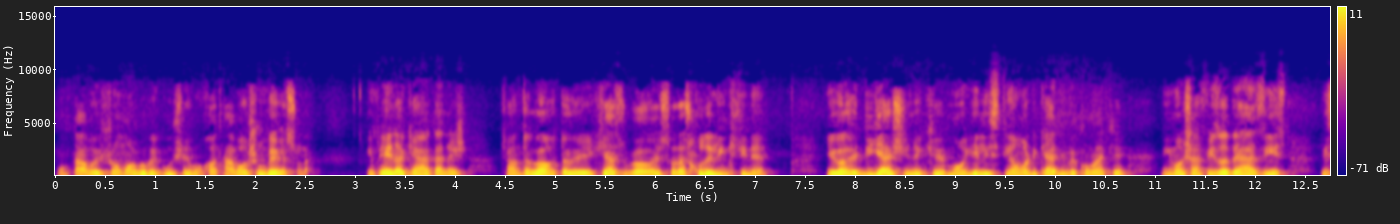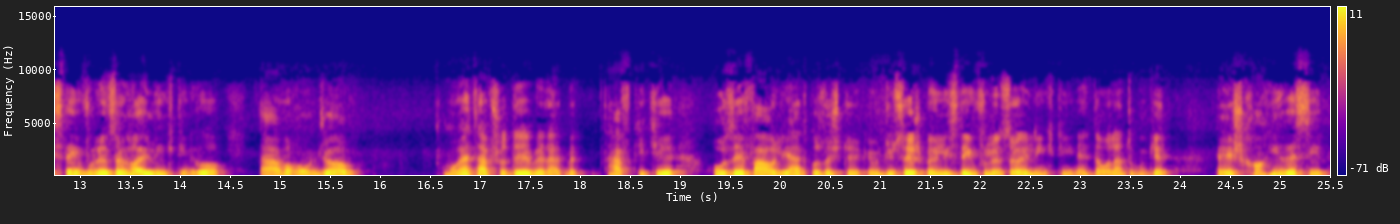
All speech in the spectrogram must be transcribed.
محتوای شما رو به گوش مخاطباشون برسونن. این پیدا کردنش چند تا راه داره. یکی از راههای سادهش خود لینکدینه. یه راه دیگهش اینه که ما یه لیستی آماده کردیم به کمک نیما شفیزاده عزیز. لیست اینفلوئنسر های لینکدین رو در واقع اونجا مرتب شده به تفکیک حوزه فعالیت گذاشته که می‌تونید search کنید لیست اینفلوئنسرهای لینکدین احتمالا تو گوگل بهش خواهید رسید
